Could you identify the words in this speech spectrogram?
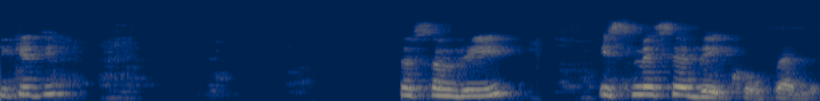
ठीक है जी तो समरीत इसमें से देखो पहले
